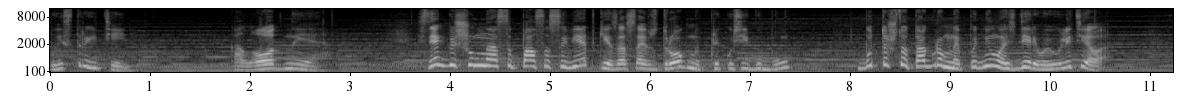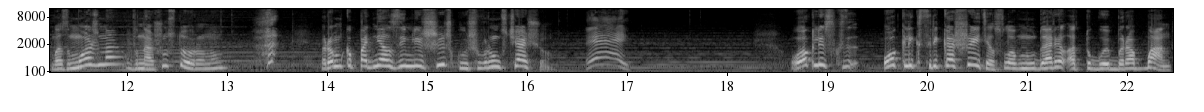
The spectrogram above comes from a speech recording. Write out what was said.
Быстрые тени. Голодные. Снег бесшумно осыпался с ветки, заставив вздрогнуть, прикусить губу. Будто что-то огромное поднялось с дерева и улетело. Возможно, в нашу сторону. Ромка поднял с земли шишку и швырнул в чащу. Эй! Оклик, с- оклик срикошетил, словно ударил от тугой барабан.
